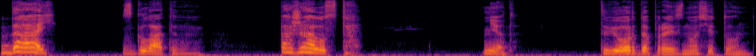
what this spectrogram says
«Дай!» Сглатываю. «Пожалуйста!» «Нет», — твердо произносит он.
